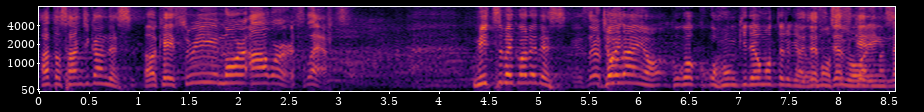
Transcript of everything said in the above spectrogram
あと3時間です。Okay, 3 more hours left. 三つ目これです。冗談よ。ここここ本気で思ってるけど、もうすぐ終わります。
